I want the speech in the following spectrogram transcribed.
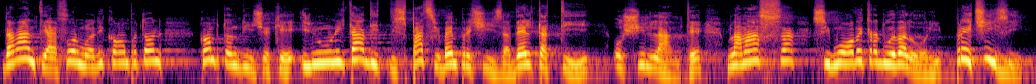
Davanti alla formula di Compton, Compton dice che in un'unità di, di spazio ben precisa, delta t, oscillante, la massa si muove tra due valori precisi.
